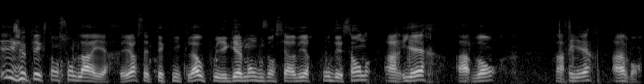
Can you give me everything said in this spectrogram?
et je fais extension de l'arrière. D'ailleurs cette technique là, vous pouvez également vous en servir pour descendre arrière, avant, arrière, avant.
